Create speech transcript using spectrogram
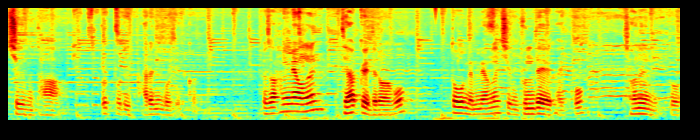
지금은 다 뿔뿔이 다른 곳에 있거든요. 그래서 한 명은 대학교에 들어가고 또 몇 명은 지금 군대에 가 있고 저는 또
